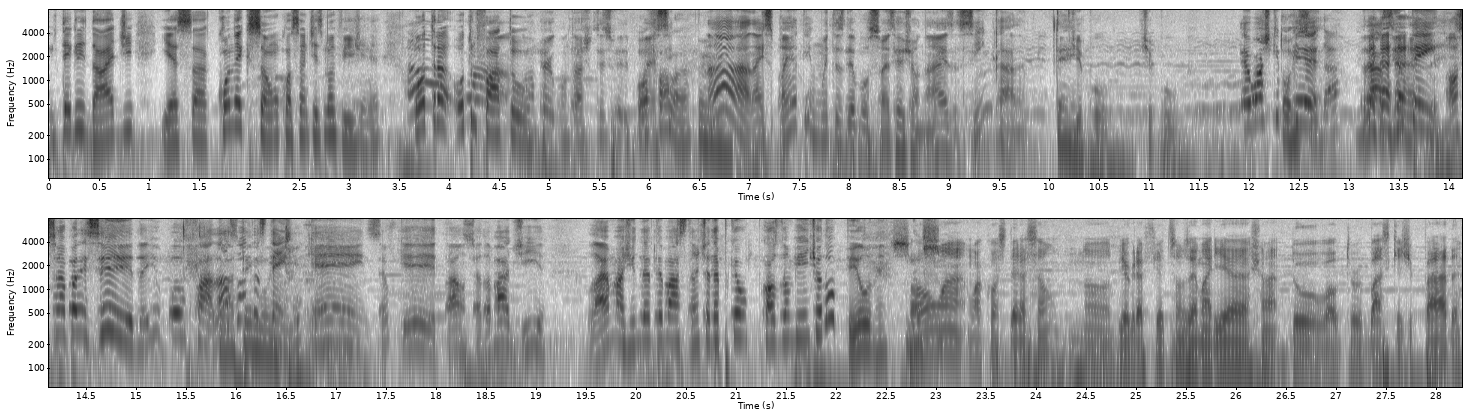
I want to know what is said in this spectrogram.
integridade e essa conexão com a Santíssima Virgem, né? Outra, outro Uma- fato... Uma pergunta, acho que vocês Pode falar. Na, na Espanha tem muitas devoções regionais assim, cara? Tem. Tipo, tipo. Eu acho que Torre porque Ciudad? Brasil tem Nossa Senhora Aparecida, e o povo fala, Lá as tem outras tem, muito. Muquem, não sei o que, tal, não sei, da Badia. Lá eu imagino que deve ter bastante, até porque é por causa do ambiente europeu, né? Só uma, uma consideração, na biografia de São José Maria, do autor Basques de Prada,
